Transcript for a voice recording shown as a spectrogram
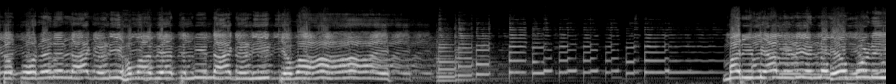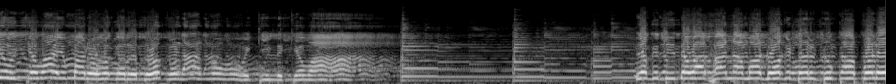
ટપોરણ નાગણી હવા વેતની નાગણી કેવાય મારી મ્યાલડી નો મૂળિયું કેવાય મારો વગર ધોકડાનો વકીલ કેવાય એક દી દવાખાનામાં ડોક્ટર ટૂંકા પડે,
